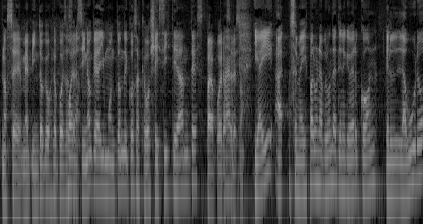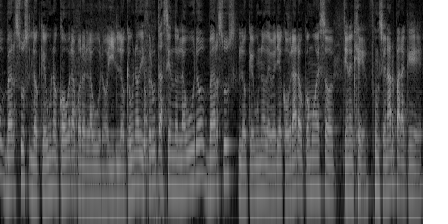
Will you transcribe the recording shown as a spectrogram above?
no sé, me pintó que vos lo puedes Bueno. hacer, sino que hay un montón de cosas que vos ya hiciste antes para poder Claro. hacer eso. Y ahí ah, se me dispara una pregunta que tiene que ver con el laburo versus lo que uno cobra por el laburo y lo que uno disfruta haciendo el laburo versus lo que uno debería cobrar o cómo eso tiene que funcionar para que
